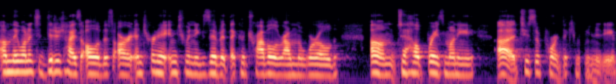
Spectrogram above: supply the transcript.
Um, they wanted to digitize all of this art and turn it into an exhibit that could travel around the world um, to help raise money uh, to support the community.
